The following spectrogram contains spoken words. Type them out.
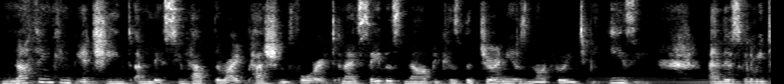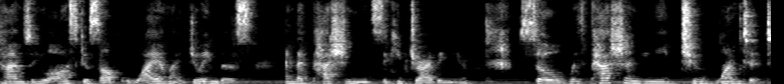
Nothing can be achieved unless you have the right passion for it. And I say this now because the journey is not going to be easy. And there's going to be times where you'll ask yourself, why am I doing this? And that passion needs to keep driving you. So, with passion, you need to want it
